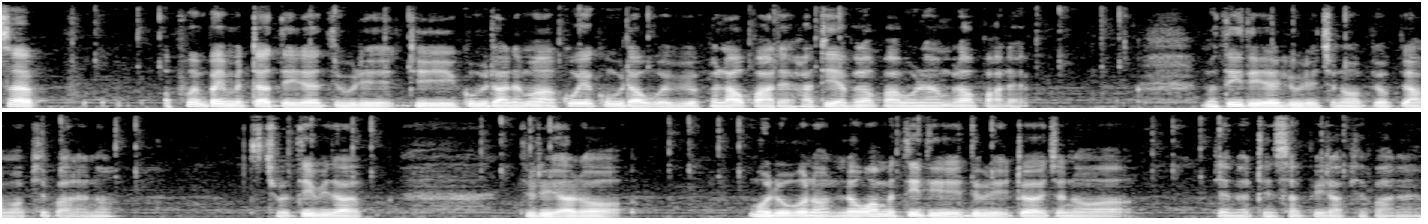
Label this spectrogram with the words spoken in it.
ဆက်အဖွင့်ပိတ်မတက်သေးတဲ့သူတွေဒီကွန်ပျူတာထဲမှာကိုယ့်ရဲ့ကွန်ပျူတာဝယ်ပြီးဘယ်လောက်ပါတယ်ဟာဒီရဘယ်လောက်ပါဝန်ထမ်းဘယ်လောက်ပါတယ် မသိသေးတဲ့လူတွေကျွန်တော်ပြောပြမှာဖြစ်ပါတယ်နော်တချို့သိပြီးသားသူတွေကတော့မလို့ဘောနော်လုံးဝမသိသေးတဲ့သူတွေအတွက်ကျွန်တော်ပြန်လည်တင်ဆက်ပေးတာဖြစ်ပါတယ်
